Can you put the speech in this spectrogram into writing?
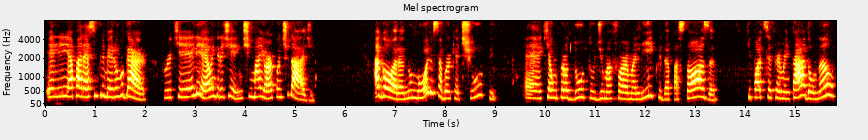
ele aparece em primeiro lugar, porque ele é o ingrediente em maior quantidade. Agora, no molho sabor ketchup, é, que é um produto de uma forma líquida, pastosa, que pode ser fermentado ou não,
